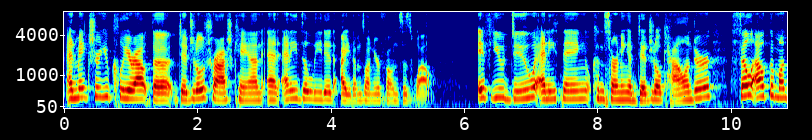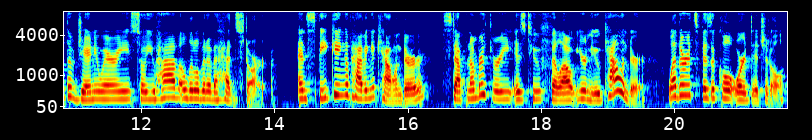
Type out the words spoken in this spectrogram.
and make sure you clear out the digital trash can and any deleted items on your phones as well. If you do anything concerning a digital calendar, fill out the month of January so you have a little bit of a head start. And speaking of having a calendar, step number three is to fill out your new calendar, whether it's physical or digital.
